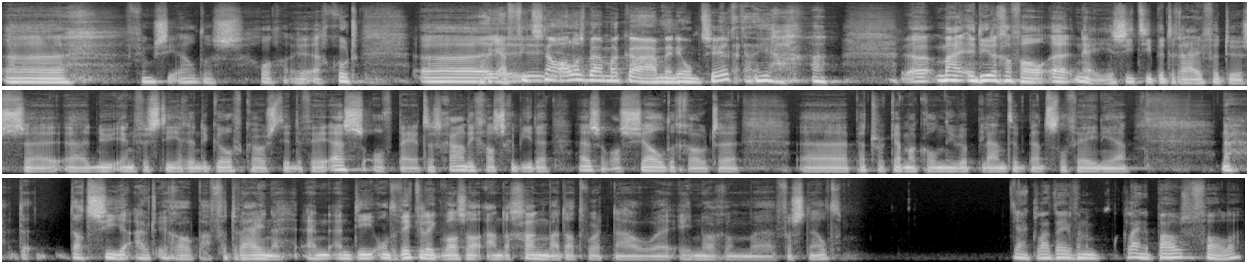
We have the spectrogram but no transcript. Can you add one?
Eh, functie elders. Goh, goed. Oh ja, fiets nou alles bij elkaar, meneer Omtzigt. ja, maar in ieder geval, nee, je ziet die bedrijven dus nu investeren in de Gulf Coast in de VS of bij het schaliegasgebieden, hè, zoals Shell, de grote petrochemical nieuwe plant in Pennsylvania. Nou, dat zie je uit Europa verdwijnen. En, en die ontwikkeling was al aan de gang, maar dat wordt nou eh, enorm eh, versneld. Ja, ik laat even een kleine pauze vallen.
